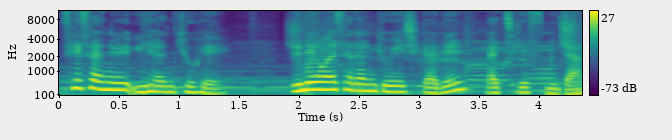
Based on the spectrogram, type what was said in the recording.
세상을 위한 교회, 은혜와 사랑 교회 시간을 마치겠습니다.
